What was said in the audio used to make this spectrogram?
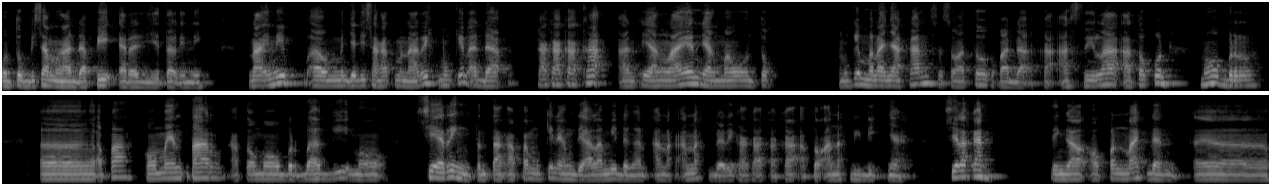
untuk bisa menghadapi era digital ini. Nah ini eh, menjadi sangat menarik. Mungkin ada kakak-kakak yang lain yang mau untuk mungkin menanyakan sesuatu kepada Kak Astrila ataupun mau ber eh, apa komentar atau mau berbagi mau sharing tentang apa mungkin yang dialami dengan anak-anak dari kakak-kakak atau anak didiknya. Silakan tinggal open mic dan eh,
